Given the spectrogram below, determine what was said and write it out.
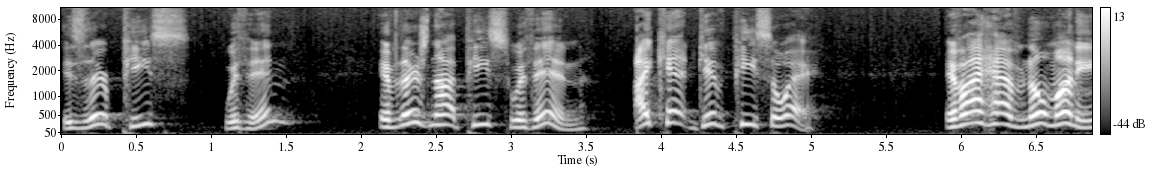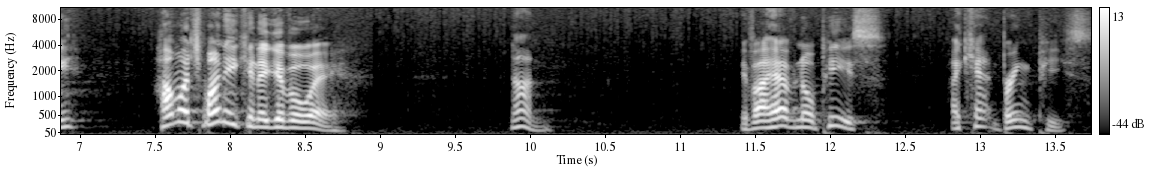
is there peace within? If there's not peace within, I can't give peace away. If I have no money, how much money can I give away? None. If I have no peace, I can't bring peace.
